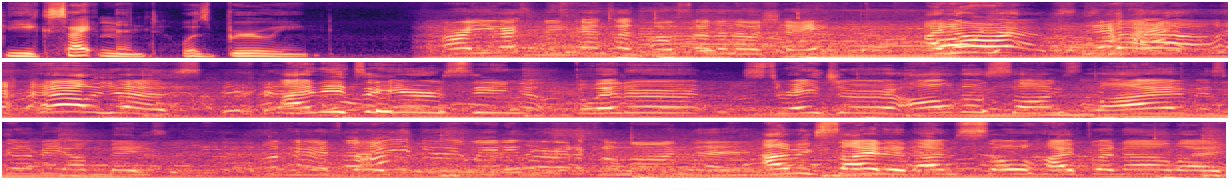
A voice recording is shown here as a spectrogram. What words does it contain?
The excitement was brewing. Are you guys big fans of 070 Shake? I know. Yeah. Hell yes. I need to hear sing Glitter, Stranger, all those songs live. It's gonna be amazing. Okay, so how are you feeling waiting for her to come on then? I'm excited. I'm so hyped right now. Like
